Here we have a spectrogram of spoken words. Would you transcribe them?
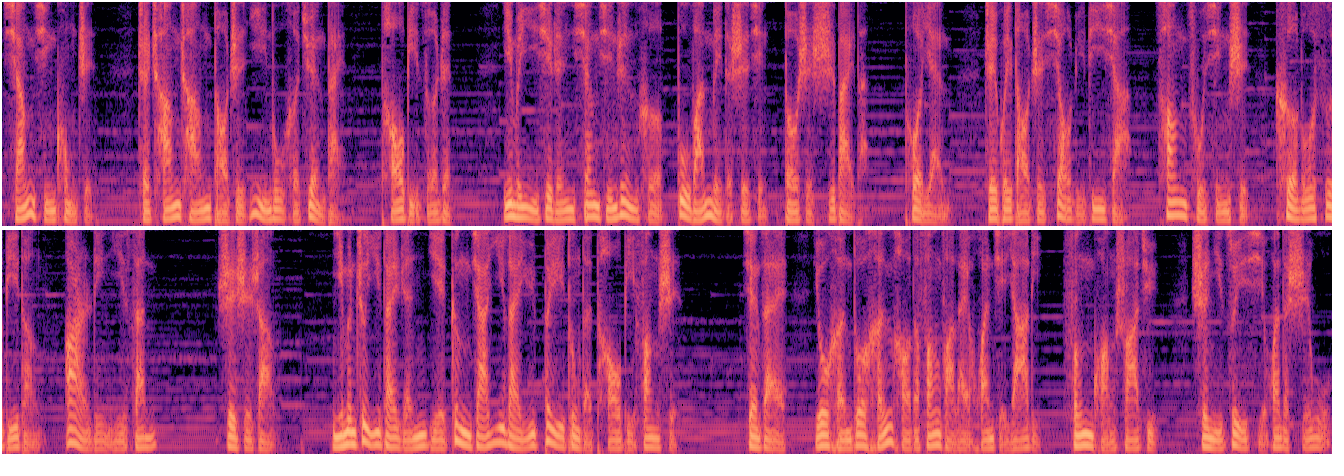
强行控制，这常常导致易怒和倦怠；逃避责任，因为一些人相信任何不完美的事情都是失败的；拖延，这会导致效率低下；仓促行事。克罗斯比等，二零一三。事实上，你们这一代人也更加依赖于被动的逃避方式。现在有很多很好的方法来缓解压力：疯狂刷剧、吃你最喜欢的食物、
